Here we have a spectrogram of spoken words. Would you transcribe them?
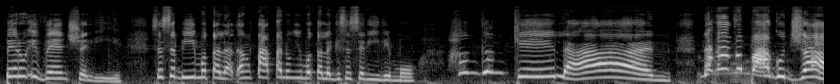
Pero eventually, sasabihin mo talaga, ang tatanungin mo talaga sa sarili mo, hanggang kailan? Nakakapagod siya?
